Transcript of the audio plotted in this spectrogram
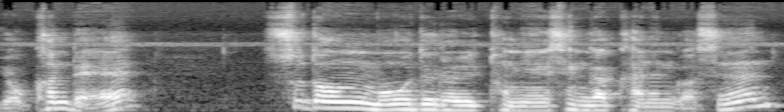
요컨대 수동 모드를 통해 생각하는 것은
